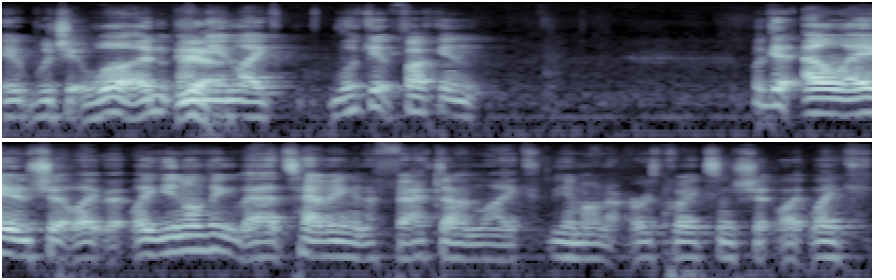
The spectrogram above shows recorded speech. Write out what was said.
It, which it would. I Yeah. mean, like, look at fucking. Look at LA and shit like that. Like, you don't think that's having an effect on, like, the amount of earthquakes and shit? Like, like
